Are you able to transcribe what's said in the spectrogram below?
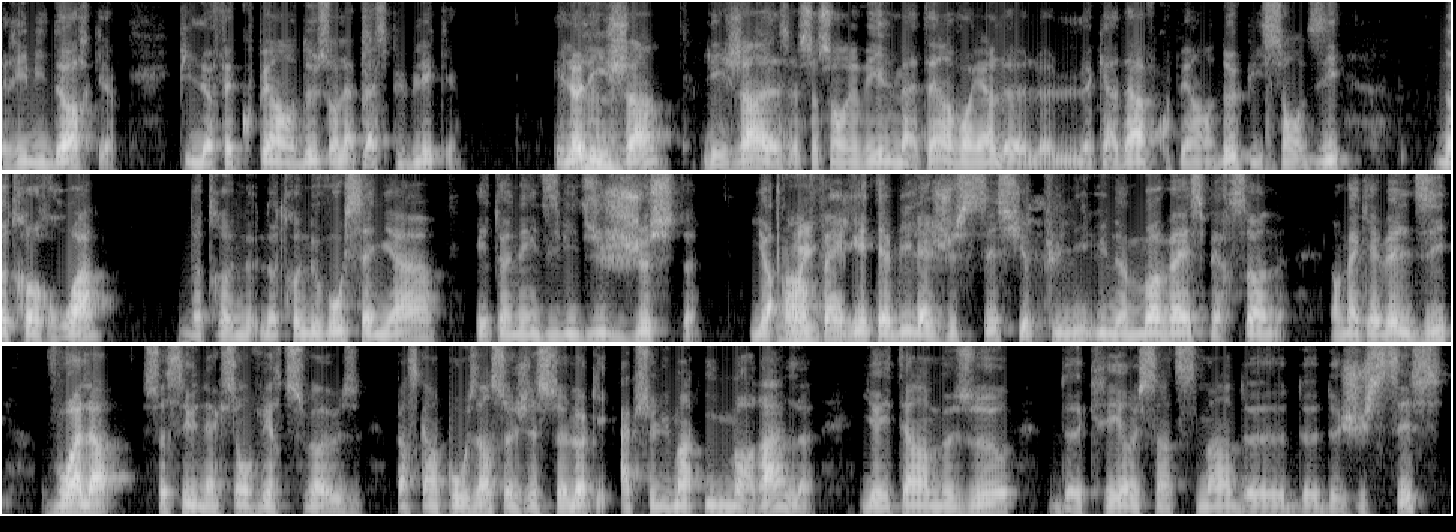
Rémi Dorque, puis il l'a fait couper en deux sur la place publique. Et là, les mmh. gens, les gens euh, se sont réveillés le matin en voyant le, cadavre coupé en deux, puis ils se sont dit Notre roi, notre, notre nouveau seigneur, est un individu juste. Il a enfin rétabli la justice, il a puni une mauvaise personne. Donc, Machiavel dit Voilà, ça, c'est une action vertueuse parce qu'en posant ce geste-là, qui est absolument immoral, il a été en mesure de créer un sentiment de, justice.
